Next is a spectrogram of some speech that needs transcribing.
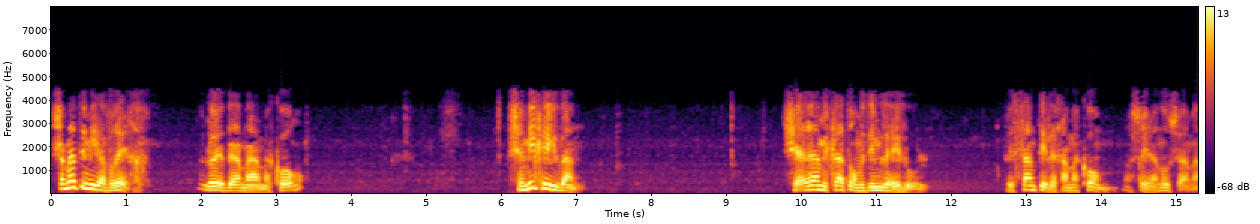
שמעתי מאברך, לא יודע מה המקור, שמכיוון שערי המקלט רומזים לאלול, ושמתי לך מקום אשר ינו שמה.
